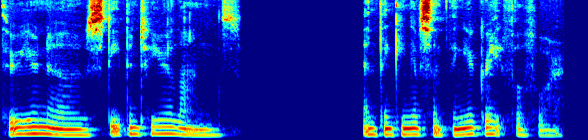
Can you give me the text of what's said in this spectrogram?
through your nose deep into your lungs, and thinking of something you're grateful for.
